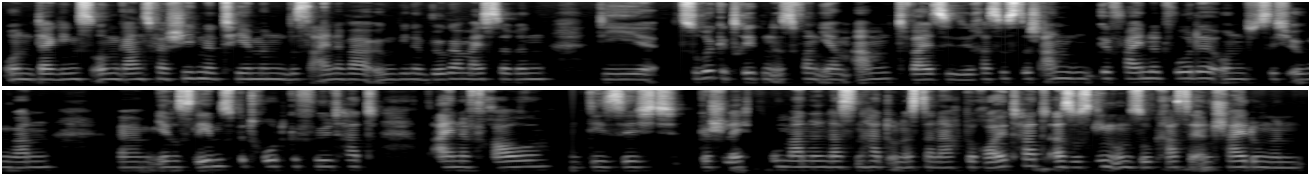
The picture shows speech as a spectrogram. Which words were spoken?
Und da ging es um ganz verschiedene Themen. Das eine war irgendwie eine Bürgermeisterin, die zurückgetreten ist von ihrem Amt, weil sie rassistisch angefeindet wurde und sich irgendwann ähm, ihres Lebens bedroht gefühlt hat. Eine Frau, die sich Geschlecht umwandeln lassen hat und es danach bereut hat. Also es ging um so krasse Entscheidungen,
